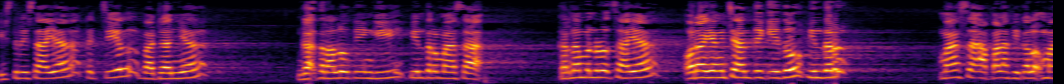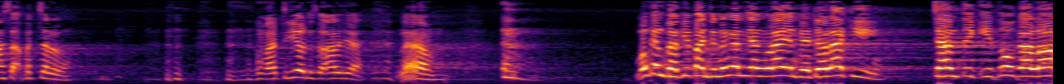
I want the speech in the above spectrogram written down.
Istri saya kecil badannya nggak terlalu tinggi, pinter masak. Karena menurut saya orang yang cantik itu pinter masak, apalagi kalau masak pecel. Madiun soalnya. Nah, mungkin bagi panjenengan yang lain beda lagi. Cantik itu kalau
